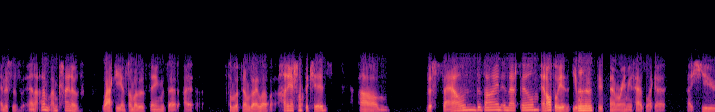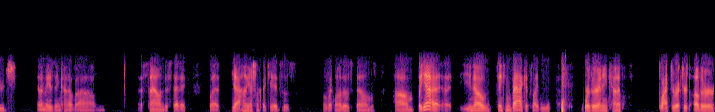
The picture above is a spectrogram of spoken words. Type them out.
and this is, and I'm I'm kind of wacky in some of the things that I, some of the films that I love. Honey, I Shrunk the Kids. Um, the sound design in that film, and also even mm-hmm. Sam Raimi has like a a huge and amazing kind of um, a sound aesthetic but yeah, Honey I Shrunk the Kids was was like one of those films. Um, but yeah, you know, thinking back, it's like, were there any kind of black directors other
